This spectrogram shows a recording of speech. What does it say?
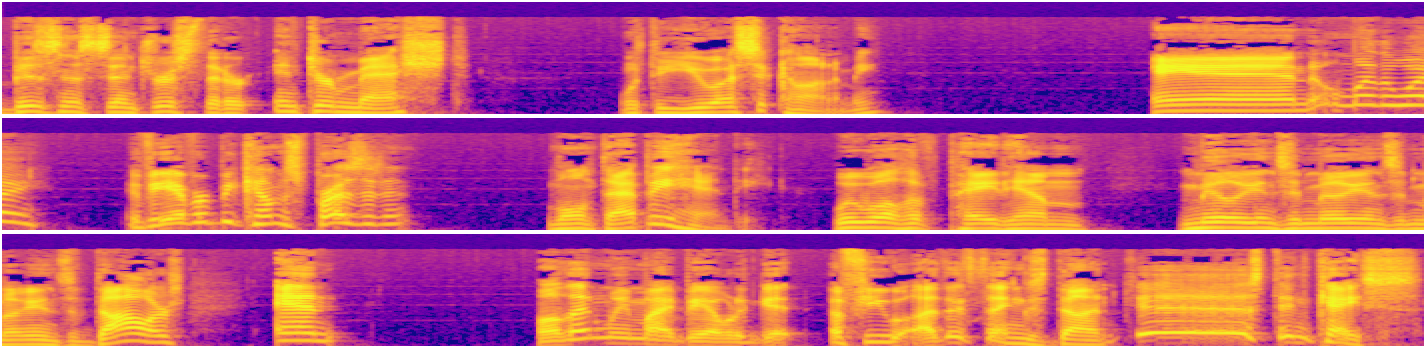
business interests that are intermeshed with the U.S. economy. And oh, by the way, if he ever becomes president, won't that be handy? We will have paid him millions and millions and millions of dollars. And, well, then we might be able to get a few other things done just in case.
